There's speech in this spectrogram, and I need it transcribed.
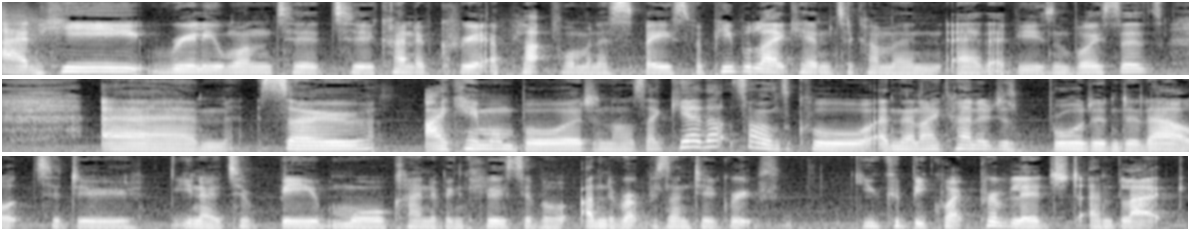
and he really wanted to kind of create a platform and a space for people like him to come and air their views and voices. Um, so I came on board and I was like, yeah, that sounds cool. And then I kind of just broadened it out to do, you know, to be more kind of inclusive or underrepresented groups. You could be quite privileged and black,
